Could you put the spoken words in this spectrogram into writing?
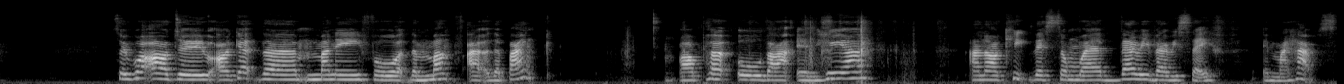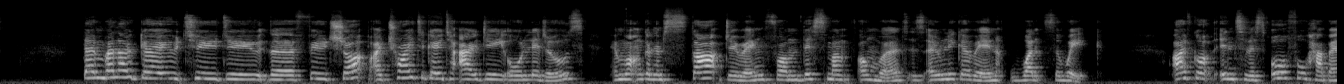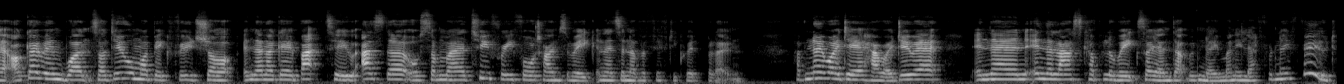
So what I'll do, I'll get the money for the month out of the bank. I'll put all that in here and I'll keep this somewhere very, very safe in my house. Then when I go to do the food shop, I try to go to Aldi or Lidl's and what I'm going to start doing from this month onwards is only go in once a week. I've got into this awful habit. I'll go in once, I'll do all my big food shop, and then I go back to Asda or somewhere two, three, four times a week, and there's another 50 quid blown. I've no idea how I do it, and then in the last couple of weeks, I end up with no money left for no food.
